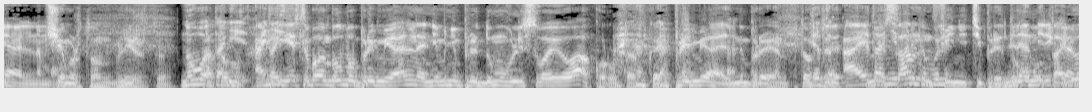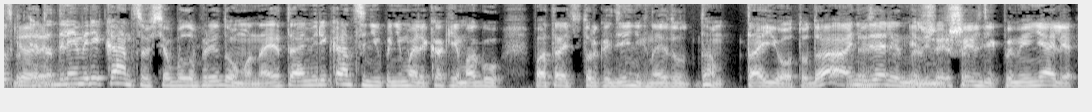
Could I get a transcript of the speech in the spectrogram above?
премиальному. Чем же он ближе-то? Ну вот они, они... Если бы он был бы премиальный, они бы не придумывали свою Акуру, так сказать, премиальный бренд. Потому что а Nissan Infiniti придумал, Toyota... Это для американцев все было придумано. Это американцы не понимали, как я могу потратить столько денег на эту там Toyota, да? Они взяли шильдик, поменяли,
